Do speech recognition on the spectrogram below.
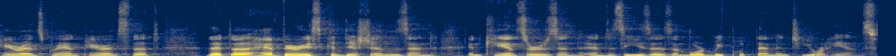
parents, grandparents that, that have various conditions and and cancers and, and diseases. And Lord, we put them into your hands.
